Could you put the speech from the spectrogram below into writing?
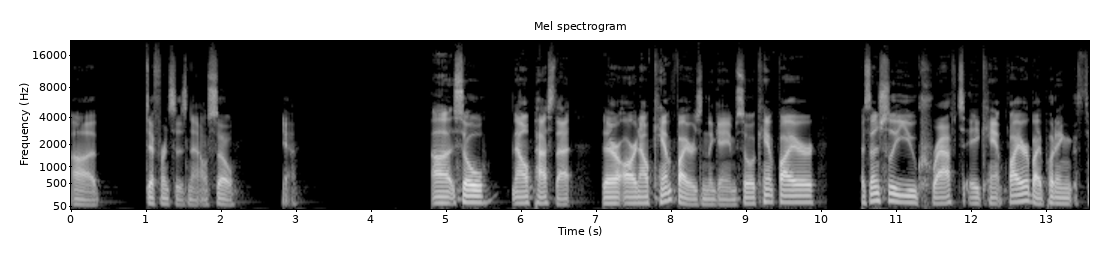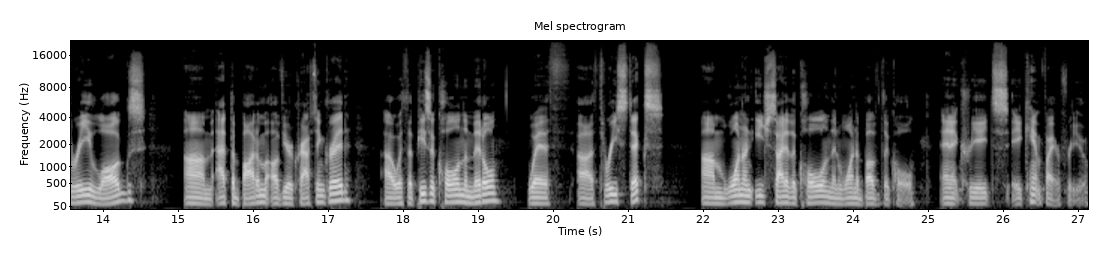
uh, differences now. So, yeah. Uh, so now past that, there are now campfires in the game. So a campfire, essentially, you craft a campfire by putting three logs um, at the bottom of your crafting grid, uh, with a piece of coal in the middle, with uh, three sticks, um, one on each side of the coal, and then one above the coal, and it creates a campfire for you.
